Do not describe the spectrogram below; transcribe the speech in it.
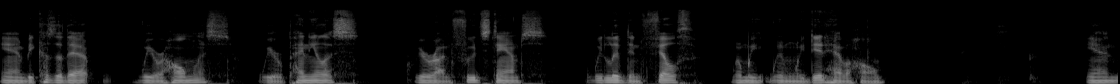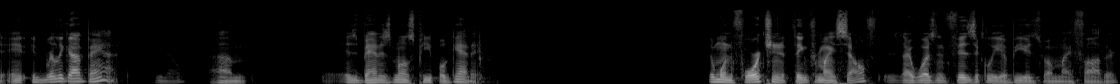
And because of that, we were homeless, we were penniless, we were on food stamps, we lived in filth when we when we did have a home. And it, it really got bad, you know. Um, as bad as most people get it. The one fortunate thing for myself is I wasn't physically abused by my father.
